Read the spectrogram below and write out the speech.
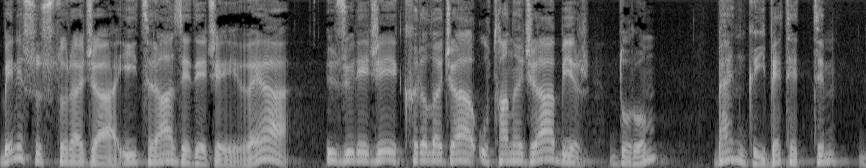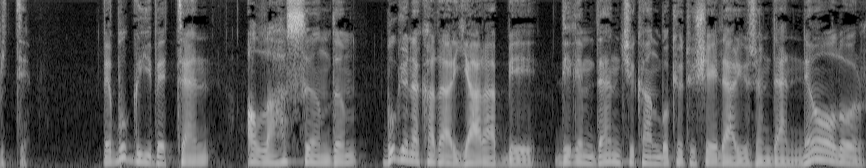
beni susturacağı, itiraz edeceği veya üzüleceği, kırılacağı, utanacağı bir durum, ben gıybet ettim, bitti. Ve bu gıybetten Allah'a sığındım, bugüne kadar Ya Rabbi, dilimden çıkan bu kötü şeyler yüzünden ne olur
